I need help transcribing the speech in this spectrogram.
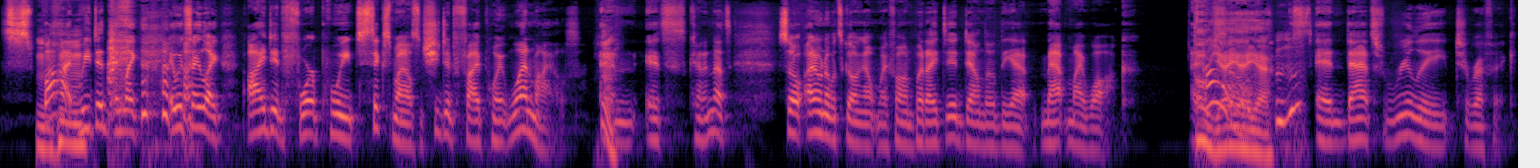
spot. We did, and like, it would say, like, I did 4.6 miles and she did 5.1 miles. And it's kind of nuts. So I don't know what's going on with my phone, but I did download the app Map My Walk Oh, yeah, yeah, yeah. Mm-hmm. and that's really terrific.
